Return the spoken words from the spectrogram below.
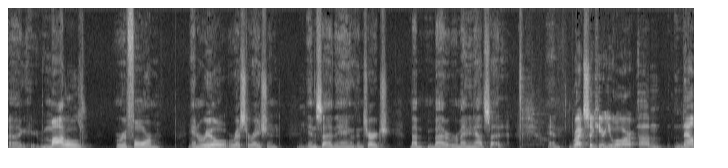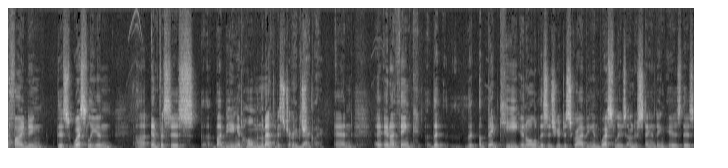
uh, modeled reform mm-hmm. and real restoration mm-hmm. inside the Anglican Church by by remaining outside it. And right, so here you are um, now finding this Wesleyan uh, emphasis uh, by being at home in the Methodist Church. Exactly. And and I think that a big key in all of this, as you're describing in Wesley's understanding, is this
